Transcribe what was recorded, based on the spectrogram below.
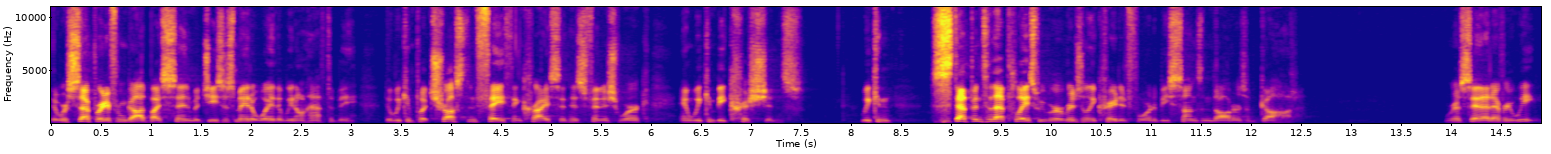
That we're separated from God by sin, but Jesus made a way that we don't have to be. That we can put trust and faith in Christ and his finished work, and we can be Christians. We can step into that place we were originally created for to be sons and daughters of God. We're going to say that every week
